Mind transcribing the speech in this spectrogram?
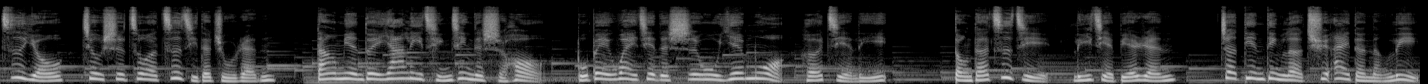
自由就是做自己的主人。当面对压力情境的时候，不被外界的事物淹没和解离，懂得自己理解别人，这奠定了去爱的能力。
